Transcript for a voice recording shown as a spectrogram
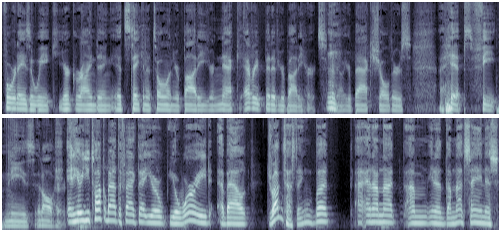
four days a week. You're grinding. It's taking a toll on your body, your neck. Every bit of your body hurts. Mm. You know, your back, shoulders, uh, hips, feet, knees. It all hurts. And here you talk about the fact that you're you're worried about drug testing, but and I'm not. I'm you know I'm not saying this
